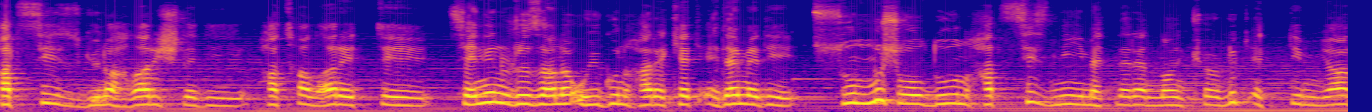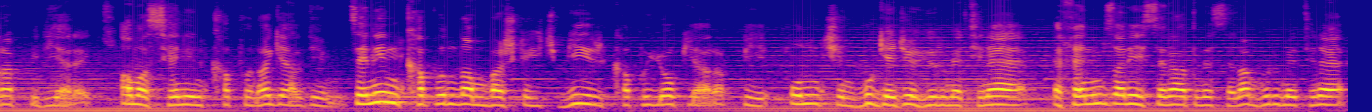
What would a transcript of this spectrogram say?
hadsiz günahlar işledi, hatalar etti, senin rızana uygun hareket edemedi, sunmuş olduğun hadsiz nimetlere nankörlük ettim ya Rabbi diyerek. Ama senin kapına geldim. Senin kapından başka hiçbir kapı yok ya Rabbi. Onun için bu gece hürmetine, Efendimiz Aleyhisselatü Vesselam hürmetine,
